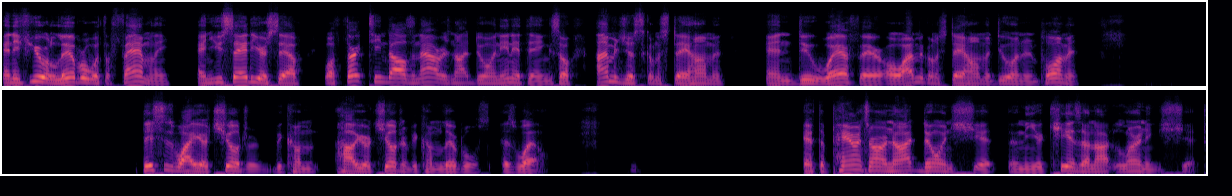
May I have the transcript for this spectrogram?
And if you're a liberal with a family and you say to yourself, well, $13 an hour is not doing anything. So I'm just going to stay home and, and do welfare, or I'm going to stay home and do unemployment. This is why your children become how your children become liberals as well. If the parents are not doing shit, then your kids are not learning shit.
